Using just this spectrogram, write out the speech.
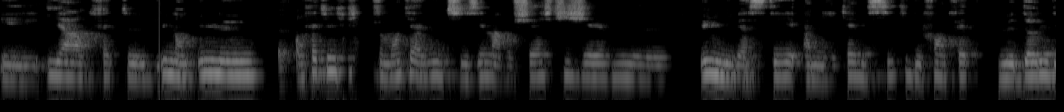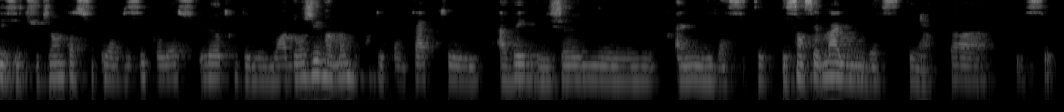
Et il y a en fait une, une en fait une fille qui a utilisé ma recherche, qui gère une, une université américaine ici, qui des fois en fait me donne des étudiantes à superviser pour leur, leur de mémoire. Donc, j'ai vraiment beaucoup de contacts euh, avec des jeunes euh, à l'université, essentiellement à l'université, hein, pas lycée.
